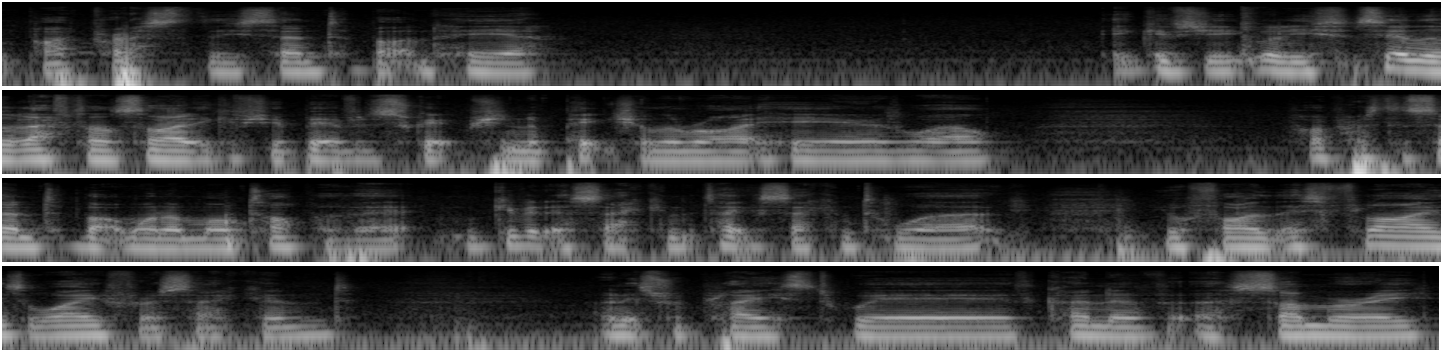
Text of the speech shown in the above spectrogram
If I press the center button here it gives you well you see on the left hand side it gives you a bit of a description a picture on the right here as well. If I press the center button when I'm on top of it give it a second it takes a second to work you'll find this flies away for a second and it's replaced with kind of a summary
